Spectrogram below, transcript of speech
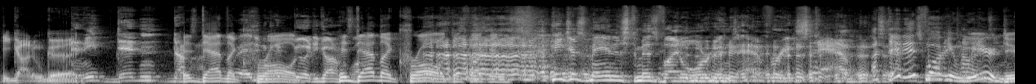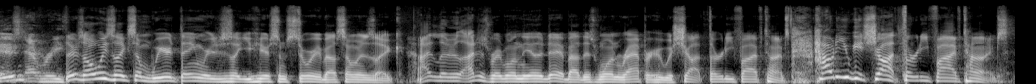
He got him good. And he didn't die. His dad like Yeah, you get crawled. good, you got him His clawed. dad like crawled to fucking. He just managed to miss vital organs every stab. It is fucking weird, dude. Everything. There's always like some weird thing where you just like you hear some story about someone who's like I literally I just read one the other day about this one rapper who was shot 35 times. How do you get shot 35 times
